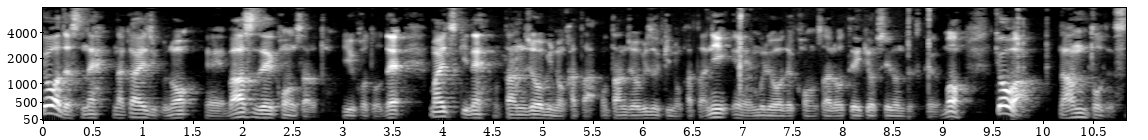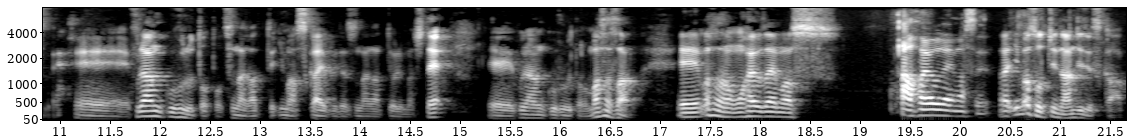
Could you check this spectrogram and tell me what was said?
今日はですね、中井塾の、えーバースデーコンサルということで、毎月ね、お誕生日の方、お誕生日月の方に、えー無料でコンサルを提供しているんですけれども、今日はなんとですね、えーフランクフルトとつながって、今スカイプでつながっておりまして、えーフランクフルトのマサさん。えーマサさんおはようございます。あ、おはようございます。あ今そっち何時ですか？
